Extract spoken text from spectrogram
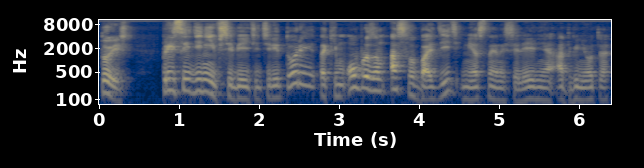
То есть присоединив себе эти территории, таким образом освободить местное население от гнета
